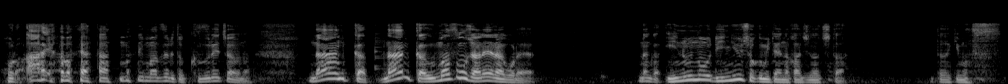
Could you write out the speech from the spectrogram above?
ほら、あ、やばい、あんまり混ぜると崩れちゃうな。なんか、なんかうまそうじゃねえな、これ。なんか犬の離乳食みたいな感じになっちゃった。いただきます。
